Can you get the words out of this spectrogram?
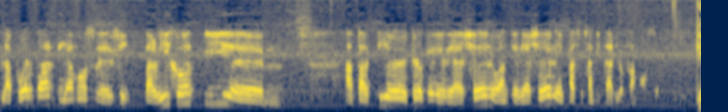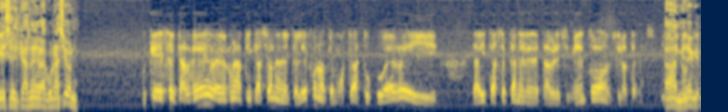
la puerta, digamos, eh, sí, barbijo y eh, a partir, creo que desde ayer o antes de ayer, el pase sanitario famoso. ¿Qué es el carnet de vacunación? Que es el carnet en una aplicación en el teléfono que mostrás tu QR y de ahí te aceptan en el establecimiento si lo tenés. ah, mira que...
